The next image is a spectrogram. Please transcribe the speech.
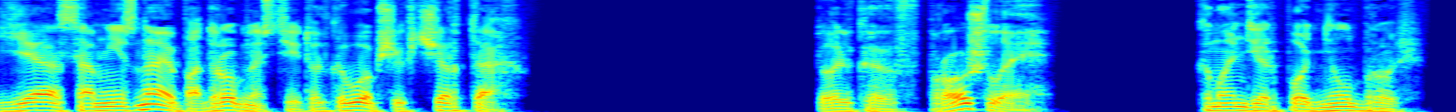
Я сам не знаю подробностей, только в общих чертах. «Только в прошлое?» – командир поднял бровь.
